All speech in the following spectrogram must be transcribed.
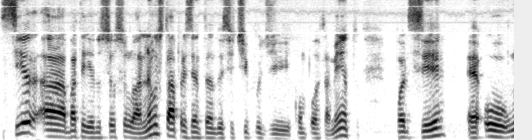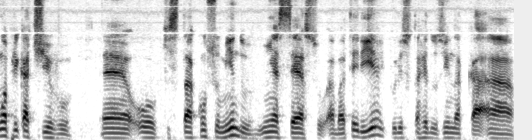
Se a bateria do seu celular não está apresentando esse tipo de comportamento, pode ser é, ou um aplicativo é, ou que está consumindo em excesso a bateria, e por isso está reduzindo a, a,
